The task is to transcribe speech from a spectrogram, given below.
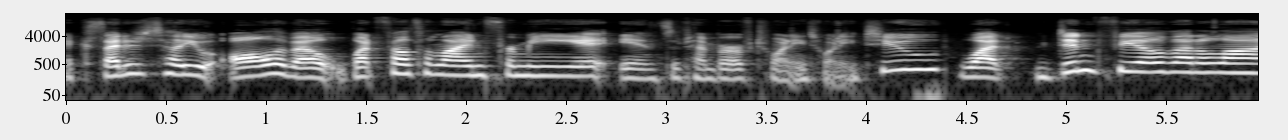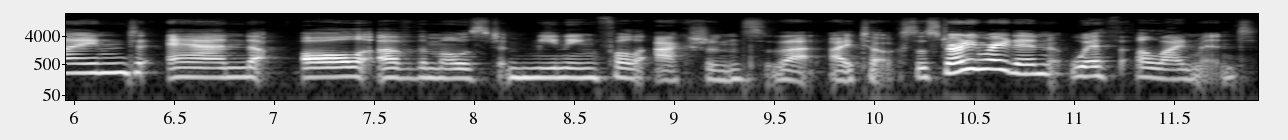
excited to tell you all about what felt aligned for me in September of 2022, what didn't feel that aligned, and all of the most meaningful actions that I took. So, starting right in with alignment,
